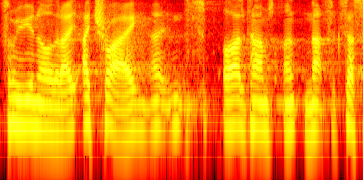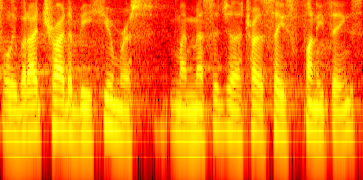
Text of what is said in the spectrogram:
Some of you know that I, I try, a lot of times not successfully, but I try to be humorous in my message. I try to say funny things.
